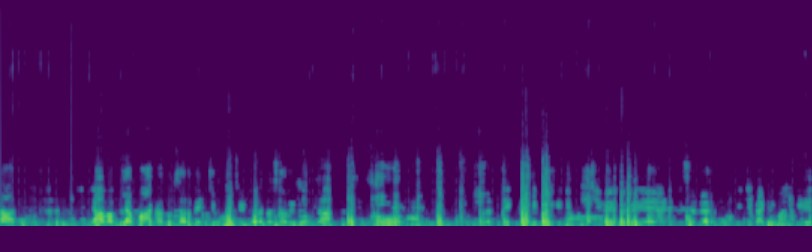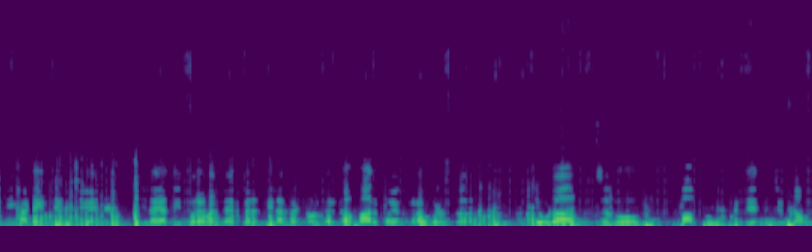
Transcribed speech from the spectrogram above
शकता या आपल्या मानानुसार त्यांची उंची ठरत असावी बहुधा. सो प्रत्येक काठी पालखीची उंची वेगवेगळी आहे आणि ती सगळ्यात मोठी जी काठी पालखी आहे. ती काटाई देवीची आहे. तिला या तीन दोऱ्या बांधल्यात कारण तिला कंट्रोल करणं फार भयंकर अवघड असतं. जेवढा उंच तो बांबू म्हणजे जेवढा उंच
